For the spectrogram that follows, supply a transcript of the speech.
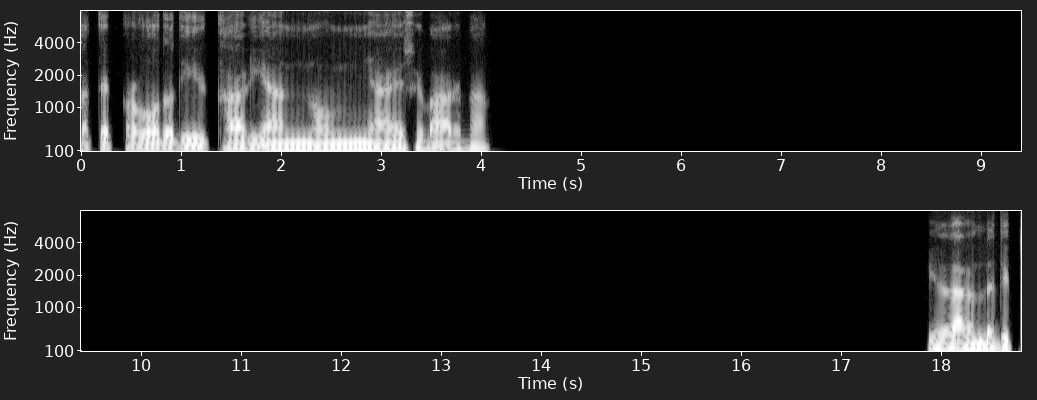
सत्यप्रबोधतीर्थार्यान् ॐ न्याय शिवार्थ ಇದರಾಗಂದ ದಿಟ್ಟ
